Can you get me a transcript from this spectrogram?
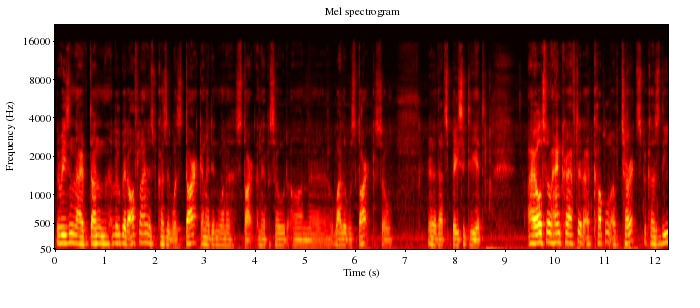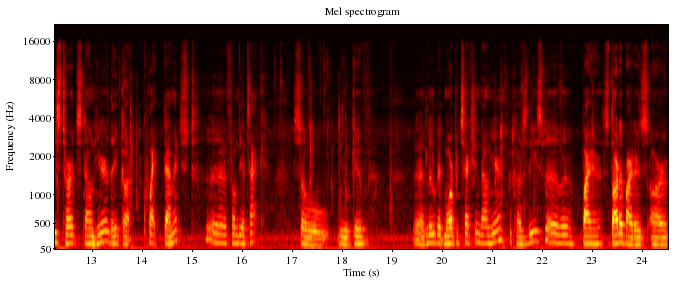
the reason I've done a little bit offline is because it was dark and I didn't want to start an episode on uh, while it was dark. So uh, that's basically it. I also handcrafted a couple of turrets because these turrets down here they got quite damaged uh, from the attack. So we'll give a little bit more protection down here because these uh, starter biters are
